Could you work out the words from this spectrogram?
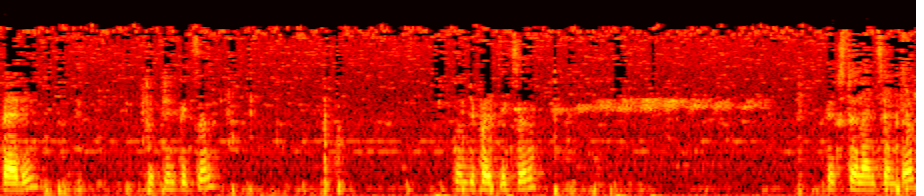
Padding 15 pixel. 25 pixel text align center.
